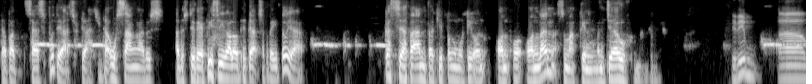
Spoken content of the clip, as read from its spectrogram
dapat saya sebut ya sudah sudah usang harus harus direvisi kalau tidak seperti itu ya kesejahteraan bagi pengemudi on, on, online semakin menjauh. Jadi um,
